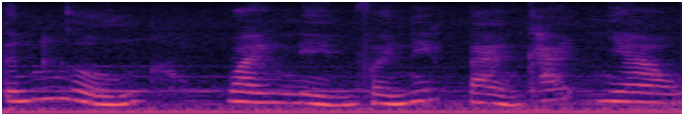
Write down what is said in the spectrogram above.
tín ngưỡng quan niệm về niết bàn khác nhau.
